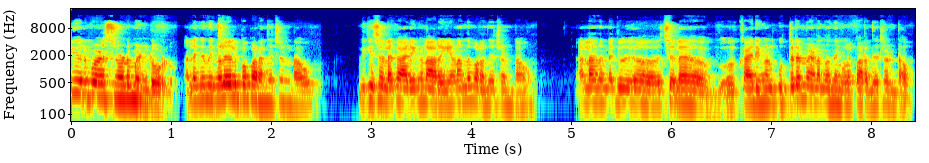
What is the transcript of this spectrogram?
ഈ ഒരു പേഴ്സണോട് മിണ്ടുള്ളൂ. അല്ലെങ്കിൽ നിങ്ങൾ ചിലപ്പോൾ പറഞ്ഞിട്ടുണ്ടാവും. എനിക്ക് ചില കാര്യങ്ങൾ അറിയണമെന്ന് പറഞ്ഞിട്ടുണ്ടാവും. അല്ലാന്നുണ്ടെങ്കിൽ ചില കാര്യങ്ങൾക്ക് ഉത്തരം വേണമെന്ന് നിങ്ങൾ പറഞ്ഞിട്ടുണ്ടാവും.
